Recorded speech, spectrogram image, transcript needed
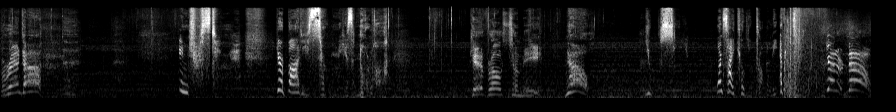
Miranda! Interesting. Your body certainly isn't normal. Give Rose to me. Now! You will see. Once I kill you properly, everything. Get her now!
